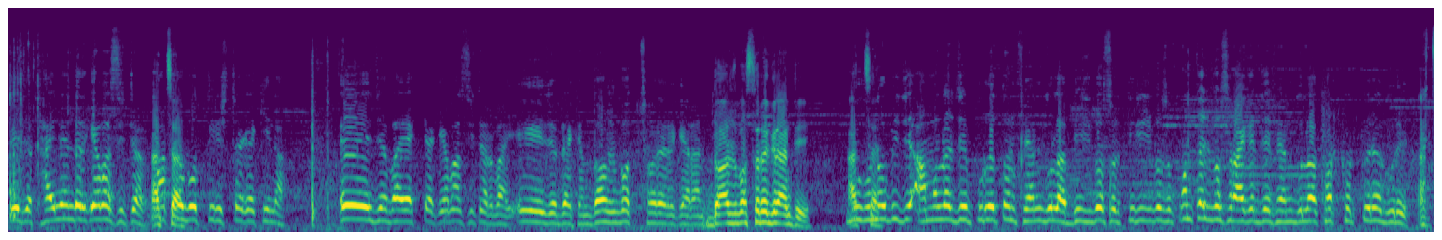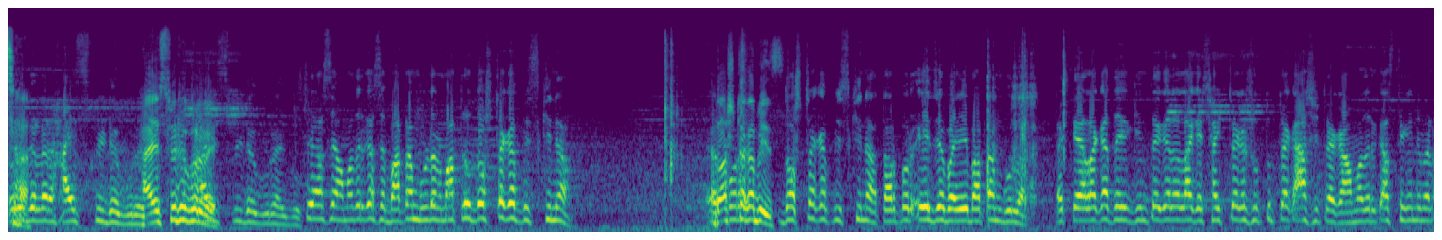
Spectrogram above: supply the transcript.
এই যে থাইল্যান্ডের ক্যাপাসিটার মাত্র আচ্ছা। বত্রিশ টাকা কিনা। এই যে ভাই একটা ক্যাপাসিটার ভাই এই যে দেখেন দশ বছরের গ্যারান্টি দশ বছরের গ্যারান্টি আচ্ছা। নবী যে আমলের যে পুরাতন ফ্যানগুলা বছর তিরিশ বছর পঞ্চাশ বছর আগের যে ফ্যানগুলা খটখট করে ঘুরে আচ্ছা। হাই স্পিডে ঘুরে। হাই স্পিডে করবে হাই স্পিডে ঘুরাইবো। আছে আমাদের কাছে বাটাম হোল্ডার মাত্র দশ টাকা পিস কিনা। 10 টাকা piece? দশ টাকা পিস কিনা। তারপর এই যে ভাই এই বাটামগুলা একটা এলাকা থেকে কিনতে গেলে লাগে ষাট টাকা সত্তর টাকা আশি টাকা। আমাদের কাছ থেকে নেবেন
